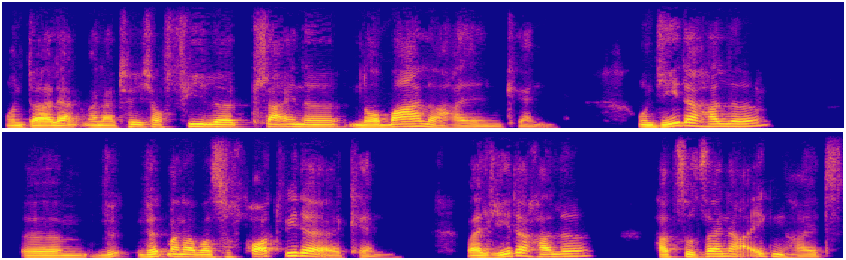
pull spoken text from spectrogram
Und da lernt man natürlich auch viele kleine normale Hallen kennen. Und jede Halle ähm, wird man aber sofort wiedererkennen, weil jede Halle hat so seine Eigenheit.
